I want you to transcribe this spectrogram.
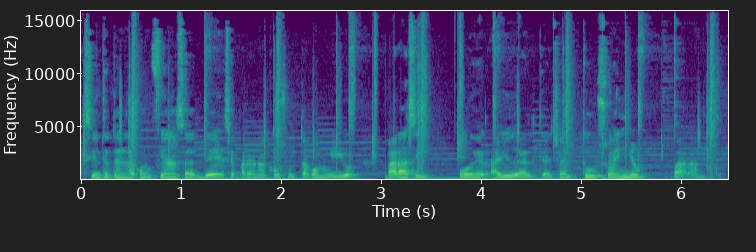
siéntete en la confianza de separar una consulta conmigo para así poder ayudarte a echar tu sueño para adelante.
